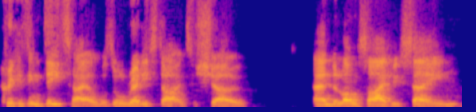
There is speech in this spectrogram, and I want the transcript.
cricketing detail was already starting to show, and alongside Hussain,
